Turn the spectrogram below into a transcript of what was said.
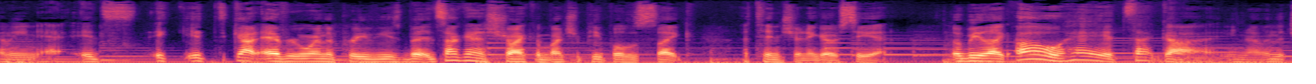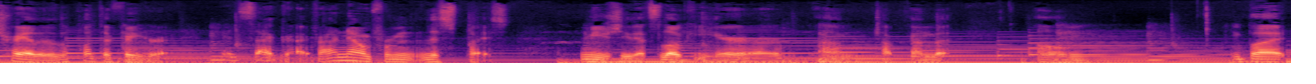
I mean, it's it, it's got everywhere in the previews, but it's not going to strike a bunch of people's like attention to go see it. They'll be like, "Oh, hey, it's that guy," you know, in the trailer. They'll put their finger. It's that guy. I know him from this place. Usually that's Loki here or um, Top Gun, but um, but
